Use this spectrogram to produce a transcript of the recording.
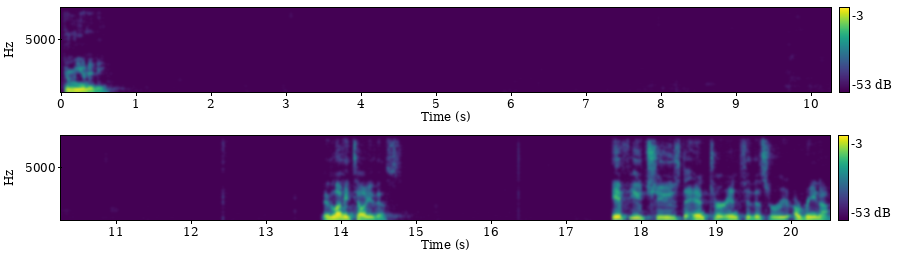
community. And let me tell you this if you choose to enter into this arena,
